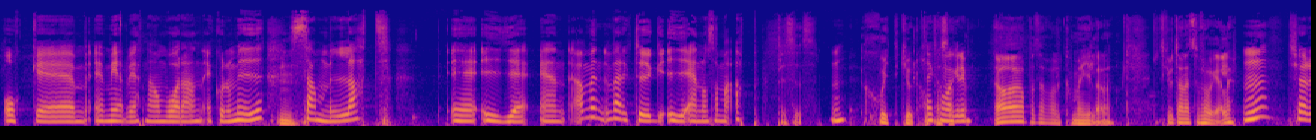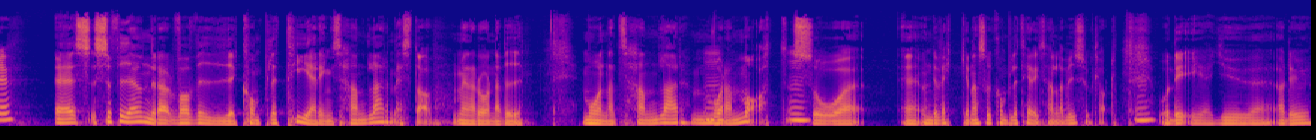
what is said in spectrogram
och eh, är medvetna om våran ekonomi Mm. samlat eh, i en, ja, men verktyg i en och samma app. Precis. Mm. Skitkul. Den kommer vara grym. ja, jag hoppas att folk kommer gilla den. Ska vi ta nästa fråga eller? Mm, kör du. Eh, Sofia undrar vad vi kompletteringshandlar mest av. Jag menar då när vi månadshandlar våran mat. Mm. Så eh, under veckorna så kompletteringshandlar vi såklart. Mm. Och det är ju, eh, ja ju,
